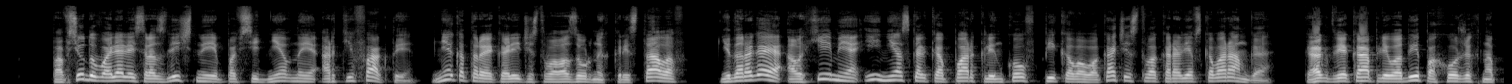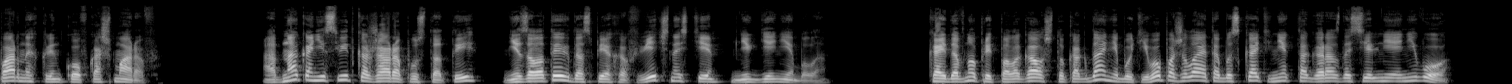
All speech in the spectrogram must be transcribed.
Повсюду валялись различные повседневные артефакты, некоторое количество лазурных кристаллов, недорогая алхимия и несколько пар клинков пикового качества королевского ранга, как две капли воды, похожих на парных клинков кошмаров. Однако ни свитка жара пустоты, ни золотых доспехов вечности нигде не было. Кай давно предполагал, что когда-нибудь его пожелает обыскать некто гораздо сильнее него,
